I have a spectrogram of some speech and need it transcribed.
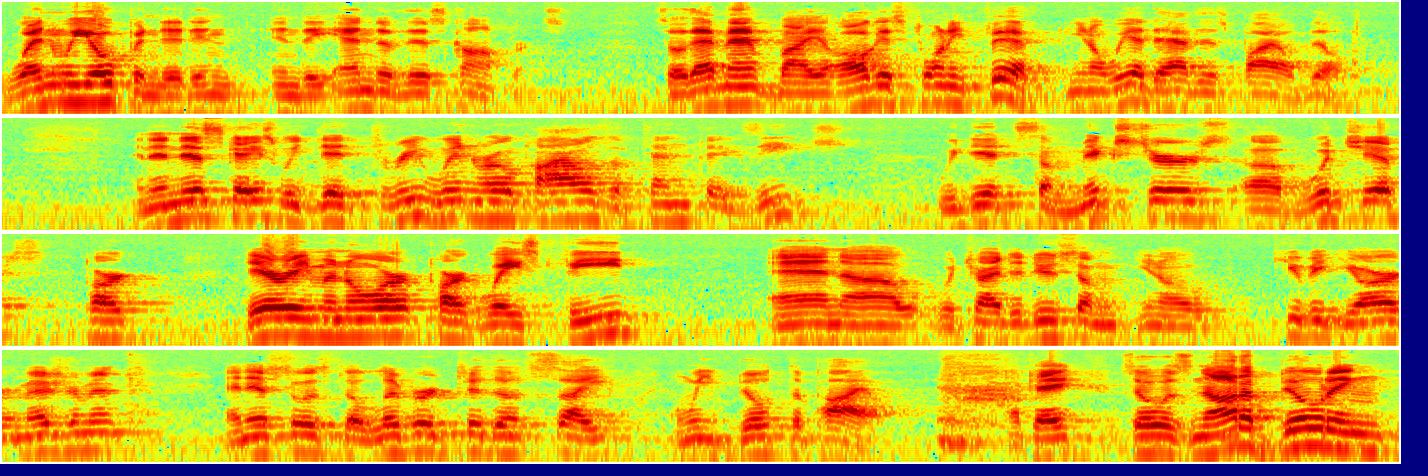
when we opened it in, in the end of this conference. So that meant by August 25th, you know, we had to have this pile built. And in this case, we did three windrow piles of 10 pigs each. We did some mixtures of wood chips, part dairy manure, part waste feed. And uh, we tried to do some, you know, cubic yard measurement. And this was delivered to the site, and we built the pile. Okay? So it was not a building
